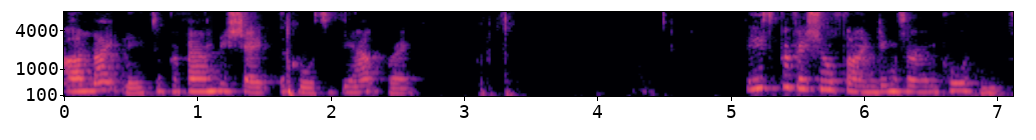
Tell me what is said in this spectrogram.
are likely to profoundly shape the course of the outbreak. These provisional findings are important,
